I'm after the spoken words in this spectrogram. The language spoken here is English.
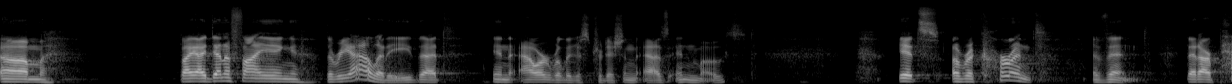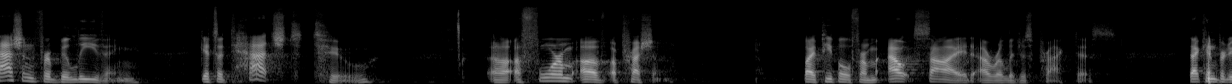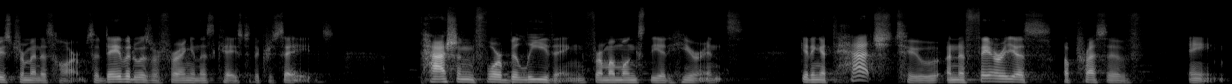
um, by identifying the reality that in our religious tradition, as in most, it's a recurrent event that our passion for believing gets attached to uh, a form of oppression by people from outside our religious practice that can produce tremendous harm. So, David was referring in this case to the Crusades. Passion for believing from amongst the adherents, getting attached to a nefarious, oppressive aim.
